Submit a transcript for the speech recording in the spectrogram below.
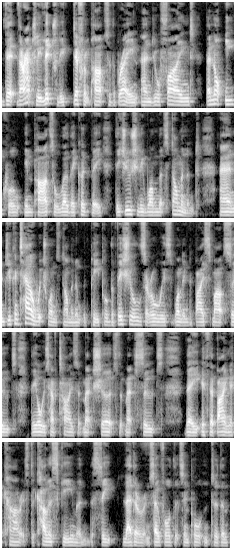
they're, they're actually literally different parts of the brain, and you'll find they're not equal in parts, although they could be. There's usually one that's dominant. And you can tell which one's dominant with people. The visuals are always wanting to buy smart suits. They always have ties that match shirts, that match suits. They, if they're buying a car, it's the color scheme and the seat leather and so forth that's important to them.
